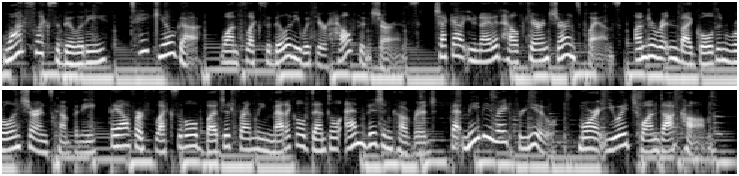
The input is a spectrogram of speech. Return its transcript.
Want flexibility? Take yoga. Want flexibility with your health insurance? Check out United Healthcare Insurance Plans. Underwritten by Golden Rule Insurance Company, they offer flexible, budget friendly medical, dental, and vision coverage that may be right for you. More at uh1.com.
